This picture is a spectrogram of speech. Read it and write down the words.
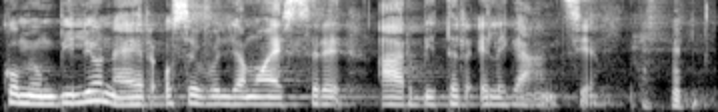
come un billionaire o se vogliamo essere arbiter eleganzie.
